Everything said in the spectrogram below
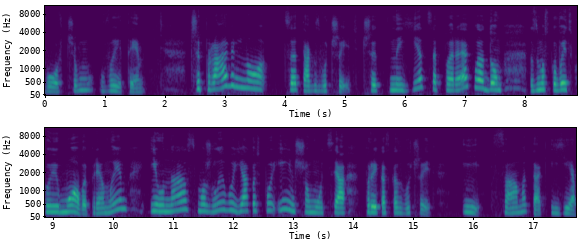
вовчому вити. Чи правильно це так звучить? Чи не є це перекладом з московицької мови прямим? І у нас, можливо, якось по-іншому ця приказка звучить. І саме так і є.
